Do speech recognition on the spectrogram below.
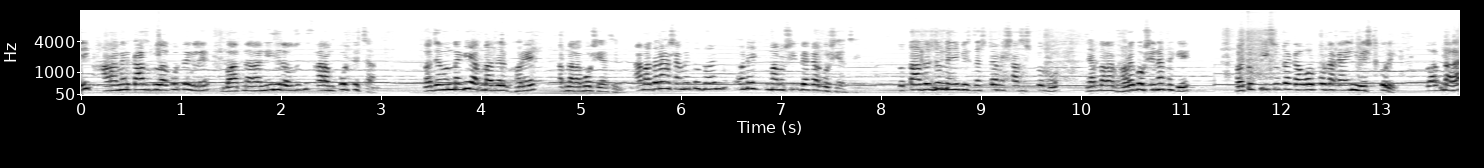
এই ফার্মের কাজগুলো করতে গেলে বা আপনারা নিজেরাও যদি ফার্ম করতে চান, বা যেমন নাকি আপনাদের ঘরে আপনারা বসে আছেন, আমাদের আসামে তো ধরেন অনেক মানসিক বেকার বসে আছে। তো তাদের জন্য এই বিজনেসটা আমি সাজেস্ট করব যে আপনারা ঘরে বসে না থেকে হয়তো কিছু টাকা, অল্প টাকা ইনভেস্ট করে তো আপনারা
